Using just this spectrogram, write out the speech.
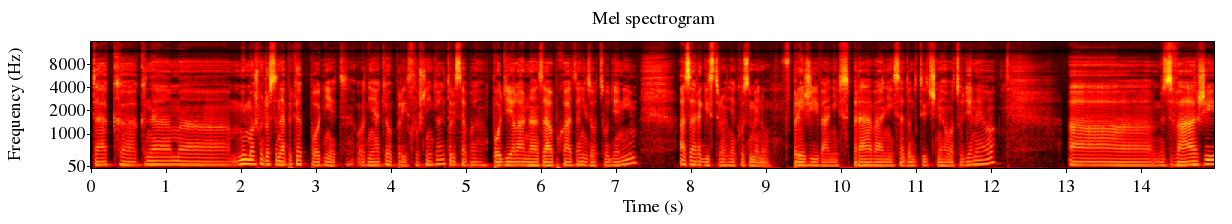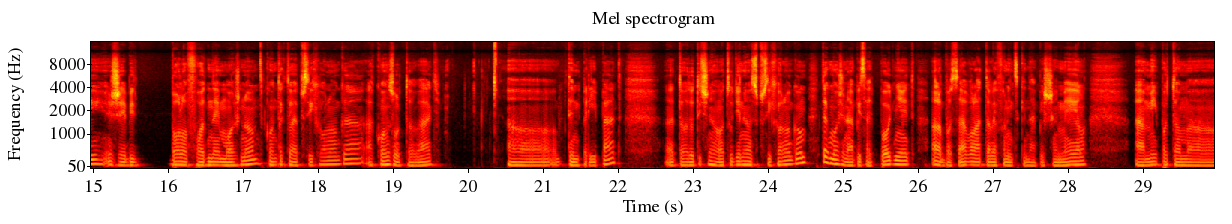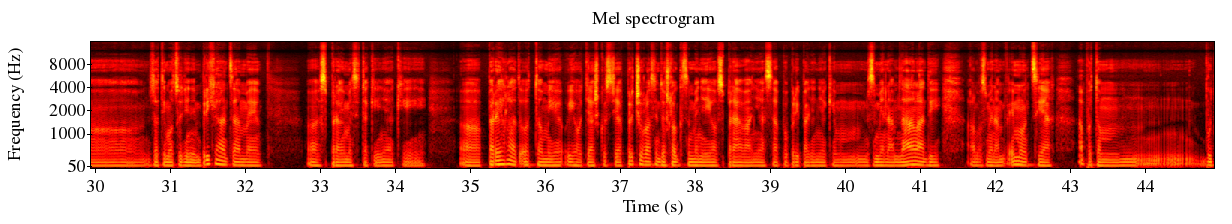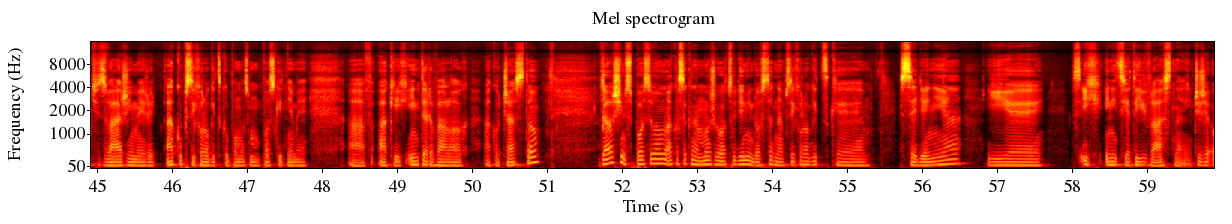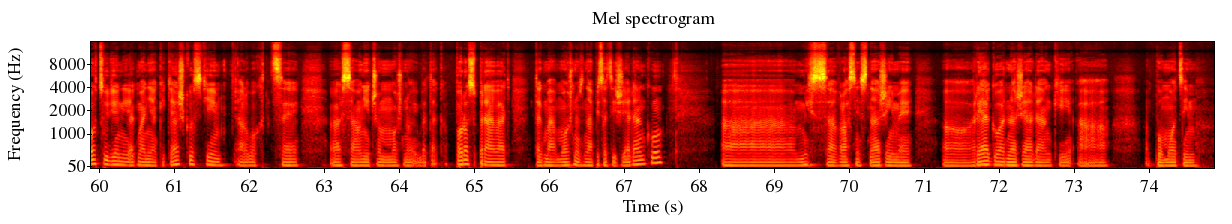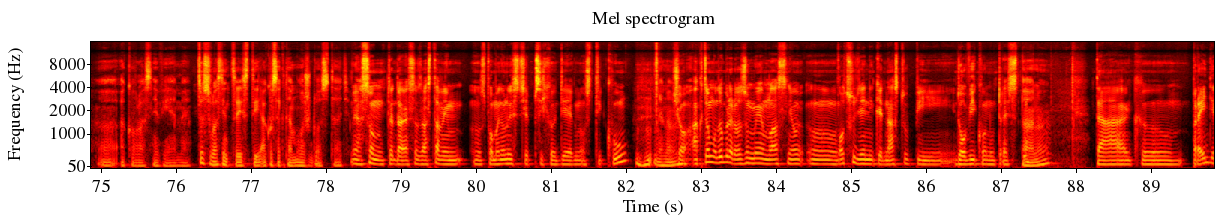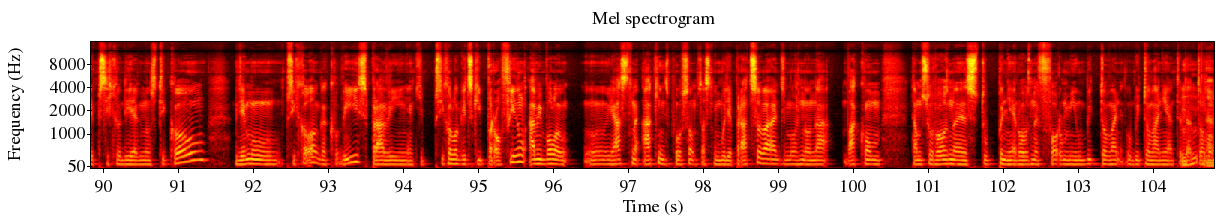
tak eh, k nám, eh, my môžeme dostať napríklad podnet od nejakého príslušníka, ktorý sa podiela na zaobchádzaní s odsúdeným a zaregistruje nejakú zmenu v prežívaní, v správaní sa do dotyčného odsudeného. A zváži, že by bolo vhodné možno kontaktovať psychológa a konzultovať uh, ten prípad toho dotyčného odsudeného s psychológom, tak môže napísať podnet alebo zavolať telefonicky, napíše mail a my potom uh, za tým odsudeným prichádzame, uh, spravíme si taký nejaký uh, prehľad o tom jeho, jeho ťažkostiach, prečo vlastne došlo k zmene jeho správania sa, po prípade nejakým zmenám nálady alebo zmenám v emóciách a potom buď zvážime, že akú psychologickú pomoc mu poskytneme a v akých intervaloch, ako často. Ďalším spôsobom, ako sa k nám môžu odsudení dostať na psychologické sedenia, je z ich iniciatívy vlastnej. Čiže odsúdený, ak má nejaké ťažkosti alebo chce e, sa o niečom možno iba tak porozprávať, tak má možnosť napísať si žiadanku a my sa vlastne snažíme e, reagovať na žiadanky a pomôcť im e, ako vlastne vieme. To sú vlastne cesty, ako sa k nám môžu dostať. Ja som teda, ja sa zastavím, spomenuli ste psychodiagnostiku, uh-huh, čo ak tomu dobre rozumiem, vlastne odsudený, keď nastúpi do výkonu trestu, Áno tak e, prejde psychodiagnostikou, kde mu psychológ ako vy spraví nejaký psychologický profil, aby bolo e, jasné, akým spôsobom sa s ním bude pracovať, možno na v akom, tam sú rôzne stupne, rôzne formy ubytovania, ubytovania teda mm-hmm, toho,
